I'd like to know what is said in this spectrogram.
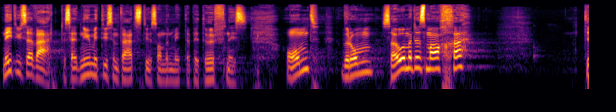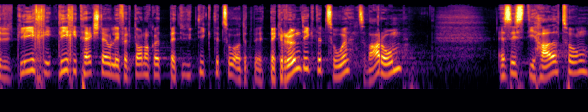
Nicht unser Wert, das hat nichts mit unserem Wert zu tun, sondern mit dem Bedürfnis. Und warum sollen wir das machen? Der gleiche, gleiche Textstelle liefert auch noch die Bedeutung dazu oder Begründung dazu. Warum? Es ist die Haltung,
